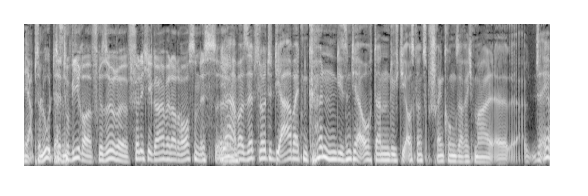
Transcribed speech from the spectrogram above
ja absolut. Das sind, Tätowierer, Friseure, völlig egal, wer da draußen ist. äh, ja, aber selbst Leute, die arbeiten können, die sind ja auch dann durch die Ausgangsbeschränkungen, sag ich mal, äh,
